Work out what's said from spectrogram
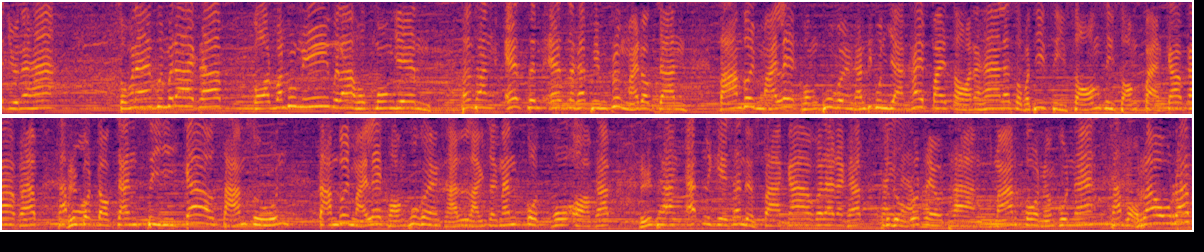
ศอยู่นะฮะส่งคะแนนคุณไม่ได้ครับ ก่อนวันพรุ่งนี้เวลา 6 โมงเย็น ทั้งทาง SMS นะครับพิมพ์เครื่องหมายดอกจัน ตามด้วยหมายเลขของผู้แข่งขันที่คุณอยากให้ไปต่อนะฮะ และส่งมาที่ 4242899 ครับครับหรือผมกดดอกจัน 4930 ตามด้วยหมายเลขของผู้แข่งขัน หลังจากนั้นกดโทรออกครับ หรือทางแอปพลิเคชัน The Star 9 ก็ได้นะครับใช่สะดวกแล้วรวดเร็วทางสมาร์ทโฟนของคุณนะครับผมเรารับ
